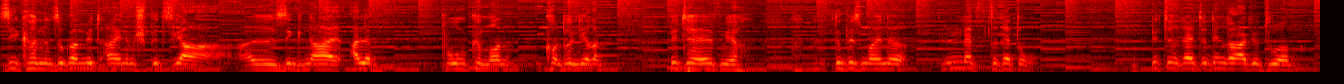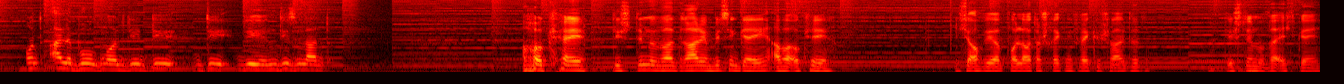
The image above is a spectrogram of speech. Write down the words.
Sie können sogar mit einem Spezialsignal alle Pokémon kontrollieren. Bitte helf mir. Du bist meine letzte Rettung. Bitte rette den Radioturm und alle Pokémon, die, die, die, die in diesem Land. Okay, die Stimme war gerade ein bisschen gay, aber okay. Ich hoffe, ihr habt vor lauter Schreck nicht weggeschaltet. Die Stimme war echt gay.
